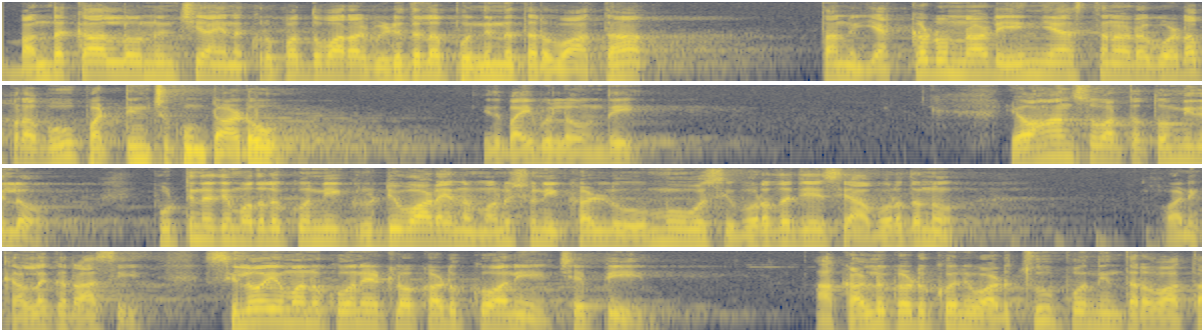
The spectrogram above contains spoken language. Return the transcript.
బంధకాల్లో నుంచి ఆయన కృప ద్వారా విడుదల పొందిన తర్వాత తను ఎక్కడున్నాడు ఏం చేస్తున్నాడో కూడా ప్రభువు పట్టించుకుంటాడు. ఇది బైబిల్లో ఉంది. యోహాన్సు వార్త తొమ్మిదిలో పుట్టినది మొదలుకొని గ్రుడ్డివాడైన మనుషుని కళ్ళు ఉమ్ము ఊసి బురద చేసి ఆ బురదను వాని కళ్ళకు రాసి శిలోయమను కోనేట్లో కడుక్కో అని చెప్పి ఆ కళ్ళు కడుక్కొని వాడు చూపు పొందిన తర్వాత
